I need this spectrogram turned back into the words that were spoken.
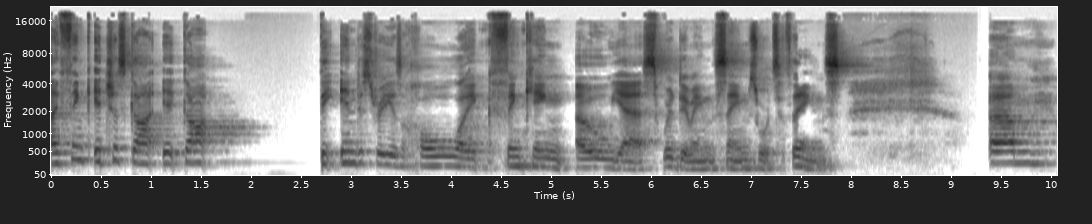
i think it just got it got the industry as a whole like thinking oh yes we're doing the same sorts of things. Um,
